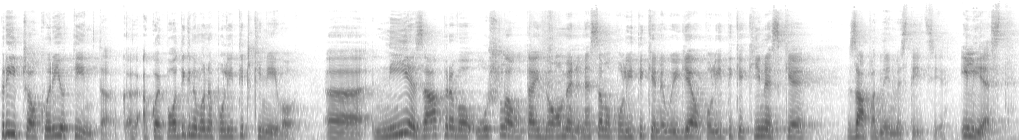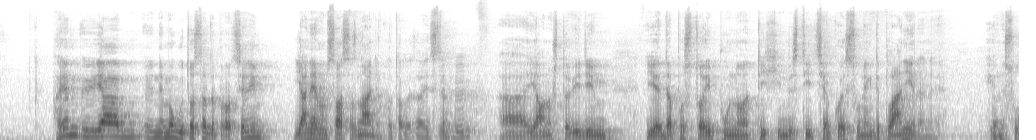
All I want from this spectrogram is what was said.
priča oko Rio Tinta, ako je podignemo na politički nivo, nije zapravo ušla u taj domen ne samo politike, nego i geopolitike kineske zapadne investicije. Ili jeste? Pa ja, ja ne mogu to sad da procenim. Ja nemam sva saznanja oko toga zaista. Uh -huh. A, ja ono što vidim je da postoji puno tih investicija koje su negde planirane i one su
